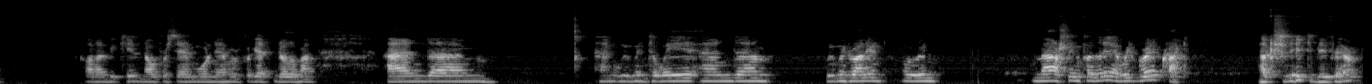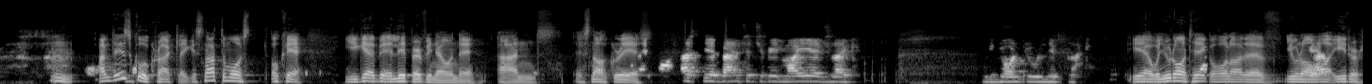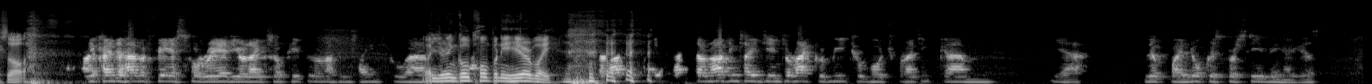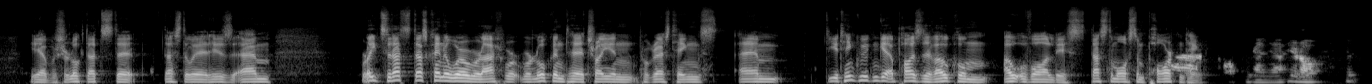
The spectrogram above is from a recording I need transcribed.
God, I'd be killed now for saying one name and forgetting the other man. And um, and we went away and um, we went rallying. We went marshalling for the day with great crack. Actually, to be fair. Mm. And it is good crack. Like it's not the most okay. You get a bit of lip every now and then, and it's not great. That's the advantage of being my age. Like we don't do lip like. Yeah, well, you don't take a whole lot of you know yeah. what either. So I kind of have a face for radio, like so people are not inclined to. Um, well, you're in good company here, boy. they're, not, they're, not, inclined to interact with me too much, but I think, um, yeah, look by look is perceiving, I guess. Yeah, but sure, look, that's the that's the way it is. Um, right, so that's that's kind of where we're at. We're we're looking to try and progress things. Um, do you think we can get a positive outcome out of all this? That's the most important thing. Yeah, you know, to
